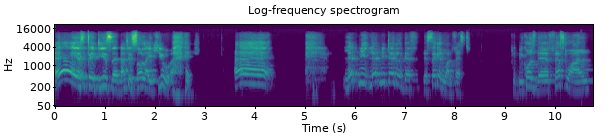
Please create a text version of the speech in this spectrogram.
Hey, Statis, that is so like you. uh, let me let me tackle the, the second one first, because the first one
